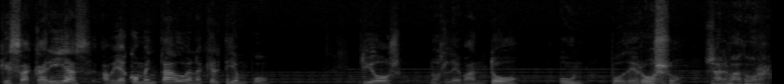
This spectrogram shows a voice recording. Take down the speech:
que Zacarías había comentado en aquel tiempo. Dios nos levantó un poderoso Salvador.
